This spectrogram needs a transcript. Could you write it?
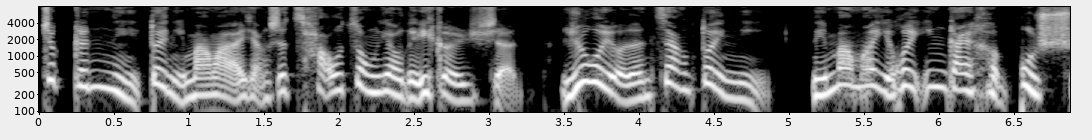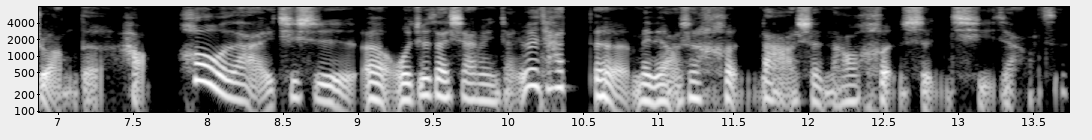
就跟你对你妈妈来讲是超重要的一个人。如果有人这样对你，你妈妈也会应该很不爽的。好，后来其实呃，我就在下面讲，因为他呃，美玲老师很大声，然后很生气这样子。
